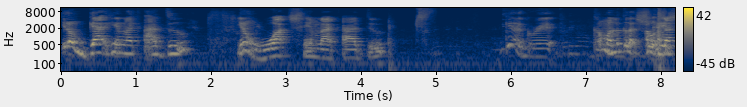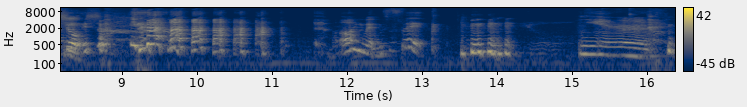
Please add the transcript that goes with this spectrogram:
You don't get him like I do. You don't watch him like I do. Get a grip. Come on, look at that short okay, jacket. Short, it's short. oh, you make me sick. yeah.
